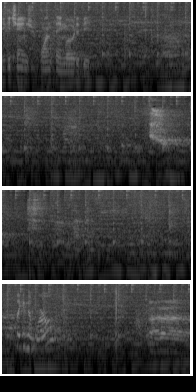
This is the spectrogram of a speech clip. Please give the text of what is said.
you could change one thing, what would it be? Like in the world? Uh,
